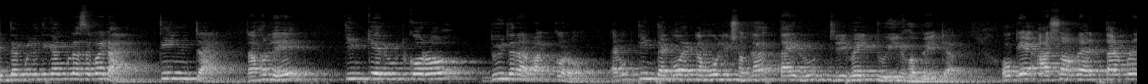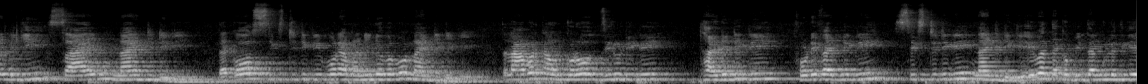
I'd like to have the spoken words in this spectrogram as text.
বিদ্যাগুলির দিকে আঙ্গুল আছে কয়টা? তিনটা। তাহলে তিনকে রুট করো দুই দ্বারা ভাগ করো এবং তিন দেখো একটা মৌলিক সংখ্যা, তাই রুট থ্রি বাই টুই হবে এটা। ওকে আসো আমরা তারপরে লিখি সাইন নাইনটি ডিগ্রি দেখো সিক্সটি ডিগ্রি পরে আমরা নির্ণয় করব নাইনটি ডিগ্রি তাহলে আবার কাউন্ট করো zero degree thirty degree forty five degree sixty degree ninety degree এবার দেখো বিদ্যাঙ্গুলের দিকে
